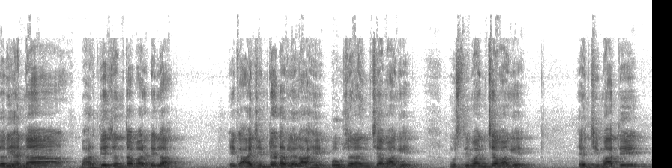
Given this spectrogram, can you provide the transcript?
तर ह्यांना भारतीय जनता पार्टीला एक अजिंठा ठरलेला आहे बहुजनांच्या मागे मुस्लिमांच्या मागे यांची माती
